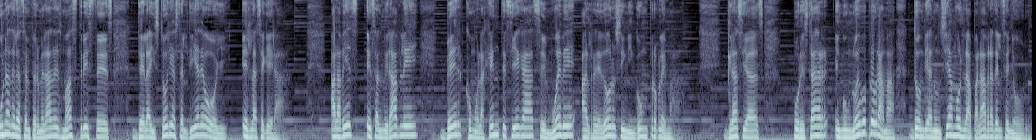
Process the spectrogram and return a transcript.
Una de las enfermedades más tristes de la historia hasta el día de hoy es la ceguera. A la vez es admirable ver cómo la gente ciega se mueve alrededor sin ningún problema. Gracias por estar en un nuevo programa donde anunciamos la palabra del Señor.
